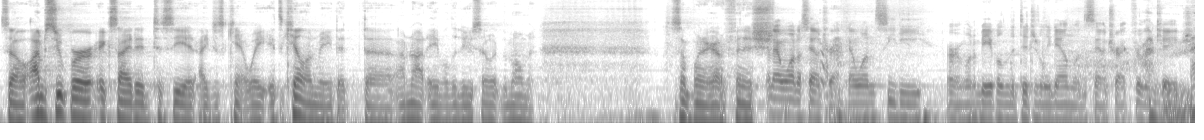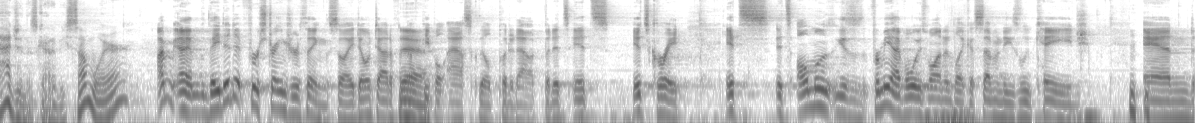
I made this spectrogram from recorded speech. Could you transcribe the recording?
So I'm super excited to see it. I just can't wait. It's killing me that uh, I'm not able to do so at the moment. At some point, I got to finish. And I want a soundtrack. I want a CD, or I want to be able to digitally download the soundtrack for Luke Cage. Imagine there's got to be somewhere. I'm, um, they did it for Stranger Things, so I don't doubt if Yeah. enough people ask, they'll put it out. But it's it's it's great. It's it's almost for me, I've always wanted like a '70s Luke Cage, and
